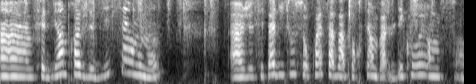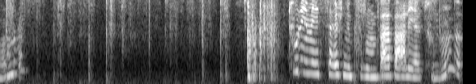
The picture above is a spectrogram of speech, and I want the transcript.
Euh, vous faites bien preuve de discernement. Euh, je ne sais pas du tout sur quoi ça va porter. On va le découvrir ensemble. Tous les messages ne pourront pas parler à tout le monde.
